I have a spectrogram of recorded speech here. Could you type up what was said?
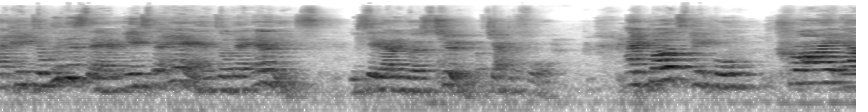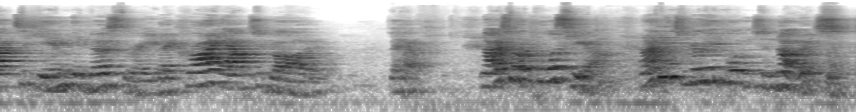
and he delivers them into the hands of their enemies. We see that in verse 2 of chapter 4. And God's people cry out to him in verse 3. They cry out to God for help. Now, I just want to pause here, and I think it's really important to note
